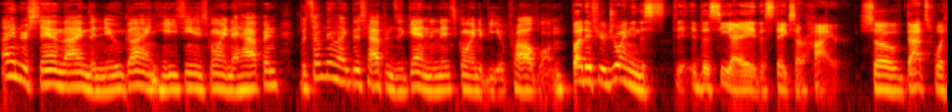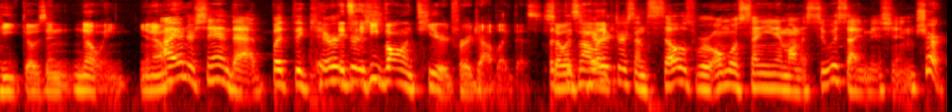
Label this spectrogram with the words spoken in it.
I understand that I'm the new guy and hazing is going to happen, but something like this happens again and it's going to be a problem. But if you're joining the the CIA, the stakes are higher. So that's what he goes in knowing. You know, I understand that, but the it's characters he volunteered for a job like this, so it's not like characters themselves were almost sending him on a suicide mission. sure.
